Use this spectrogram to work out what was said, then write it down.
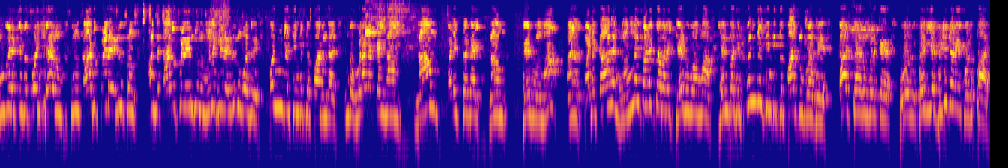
உங்களுக்கு இது போய் சேரும். உன் காதுக்குள்ளே இருக்கும். அந்த காதுக்குள்ளே இருந்து உன் மனதில் இருக்கும்போது கொஞ்சம் சிந்தித்து பாருங்கள். இந்த உலகத்தை நாம் நாம் படைத்ததை நாம் தேடுவோமா ஆனால் படைக்காக நம்மை படைத்தவரை தேடுவோமா என்பதை கொஞ்சம் சிந்தித்து பார்க்கும்போது கர்த்தர் உங்களுக்கு ஒரு பெரிய விடுதலை கொடுப்பார்.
